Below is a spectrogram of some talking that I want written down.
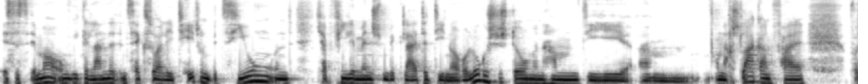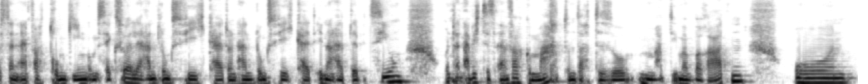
ist es immer irgendwie gelandet in Sexualität und Beziehung und ich habe viele Menschen begleitet, die neurologische Störungen haben, die ähm, nach Schlaganfall, wo es dann einfach darum ging, um sexuelle Handlungsfähigkeit und Handlungsfähigkeit innerhalb der Beziehung und dann habe ich das einfach gemacht und dachte so, hm, habt ihr immer beraten? Und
